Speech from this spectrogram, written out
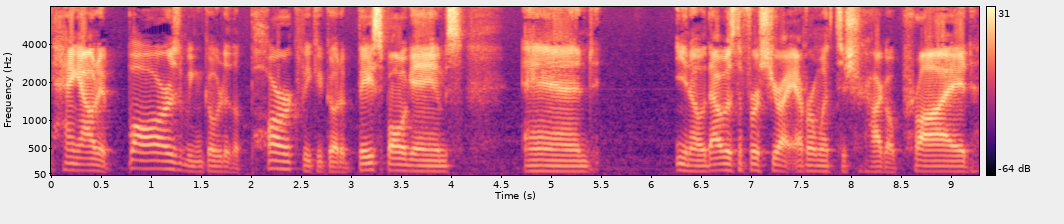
hang out at bars, we can go to the park, we could go to baseball games, and you know, that was the first year I ever went to Chicago Pride.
